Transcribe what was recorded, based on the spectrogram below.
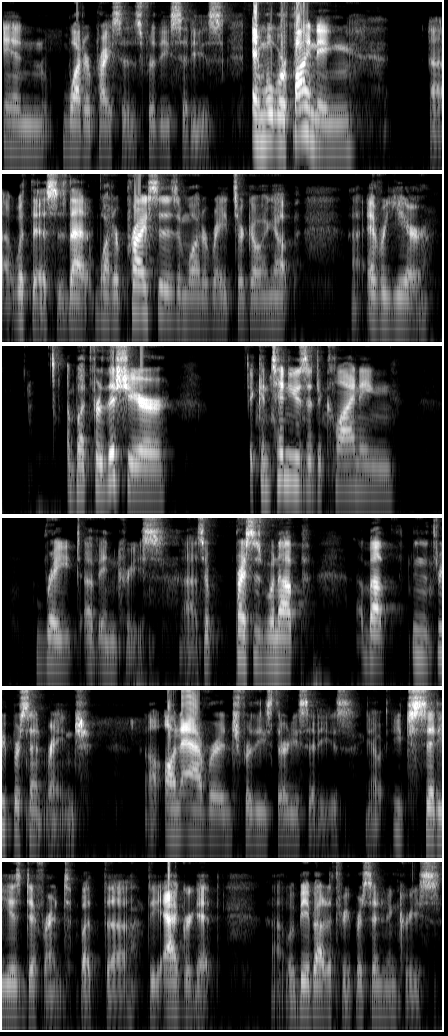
in water prices for these cities. And what we're finding uh, with this is that water prices and water rates are going up uh, every year. But for this year, it continues a declining rate of increase. Uh, so prices went up about in the 3% range uh, on average for these 30 cities. You know, each city is different, but the, the aggregate uh, would be about a 3% increase.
